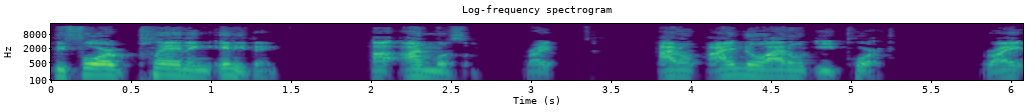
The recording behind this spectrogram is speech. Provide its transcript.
before planning anything. Uh, I'm Muslim, right? I don't, I know I don't eat pork, right?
